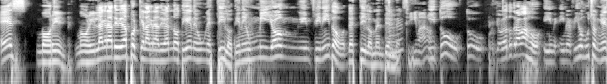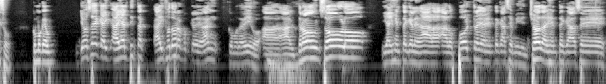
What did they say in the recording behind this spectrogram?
es morir. Morir la creatividad porque la creatividad no tiene un estilo, tiene un millón infinito de estilos, ¿me entiendes? Sí, mano. Y tú, tú, yo veo tu trabajo y, y me fijo mucho en eso. Como que yo sé que hay, hay artistas, hay fotógrafos que le dan, como te digo, a- al drone solo. Y hay gente que le da a, la- a los portraits, hay gente que hace medium shot, hay gente que hace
